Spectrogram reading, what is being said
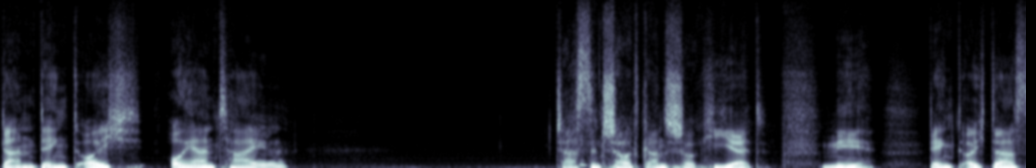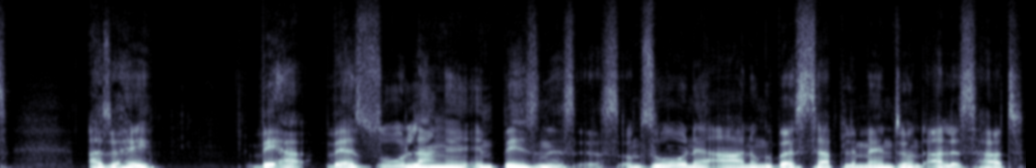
dann denkt euch euren Teil. Justin schaut ganz schockiert. Nee, denkt euch das. Also, hey, wer, wer so lange im Business ist und so eine Ahnung über Supplemente und alles hat,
